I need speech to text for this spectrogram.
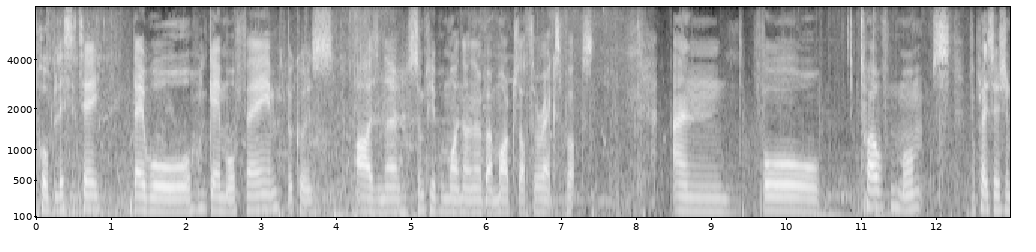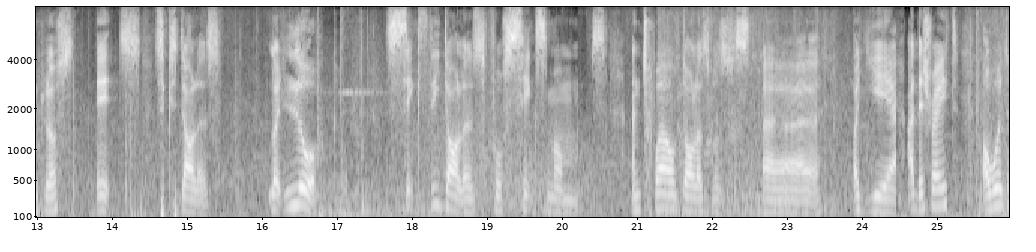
publicity, they will gain more fame because I don't know. Some people might not know about Microsoft or Xbox, and for 12 months for PlayStation Plus, it's $60. Like, look, $60 for six months and $12 for uh, a year. At this rate, I would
